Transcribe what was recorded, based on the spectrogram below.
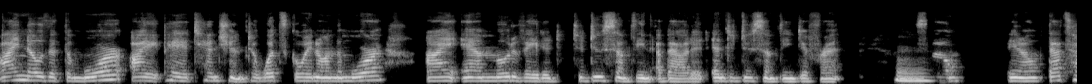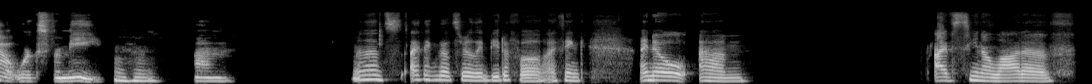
I know that the more I pay attention to what's going on the more I am motivated to do something about it and to do something different. Mm. So, you know, that's how it works for me. Mm-hmm. Um, well, that's, I think that's really beautiful. I think, I know, um, I've seen a lot of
